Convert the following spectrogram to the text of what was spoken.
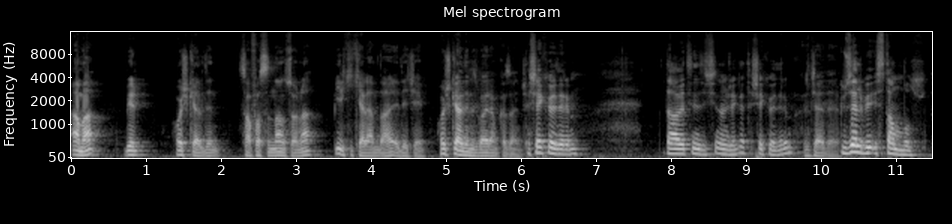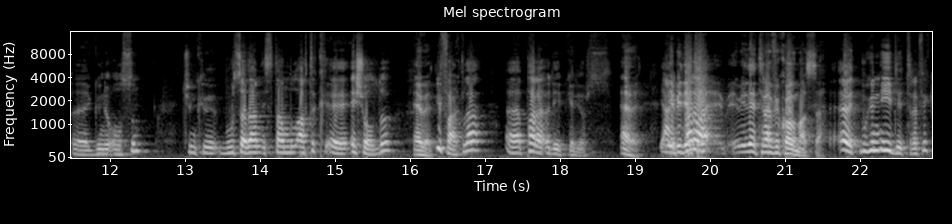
Ama bir hoş geldin safhasından sonra bir iki kelam daha edeceğim. Hoş geldiniz Bayram Kazancı. Teşekkür ederim. Davetiniz için öncelikle teşekkür ederim. Rica ederim. Güzel bir İstanbul e, günü olsun. Çünkü Bursa'dan İstanbul artık e, eş oldu. Evet. Bir farkla e, para ödeyip geliyoruz. Evet. Yani bir, de para- bir de trafik olmazsa. Evet bugün iyiydi trafik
